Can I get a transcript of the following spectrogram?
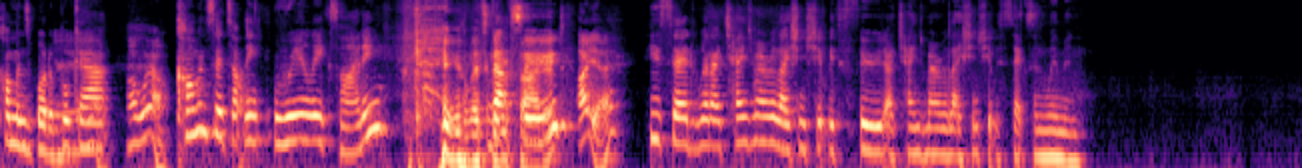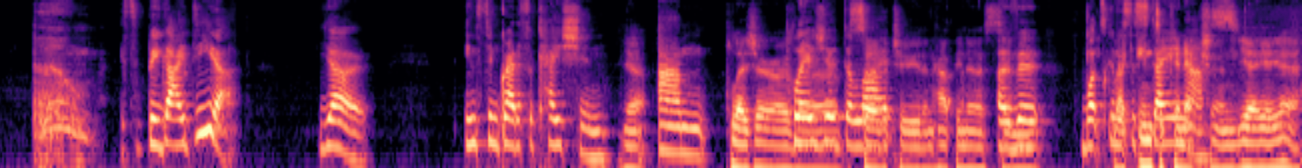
Common's brought a Yeah, book yeah, out. Oh wow. Common said something really exciting. Okay, Let's get About excited. food? Oh yeah. He said, When I change my relationship with food, I change my relationship with sex and women. Boom. It's a big idea. Yo. Instant gratification. Yeah. Um, Pleasure over Pleasure, delight, servitude and happiness. over and, what's going like to sustain interconnection. us. Yeah, yeah, yeah.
